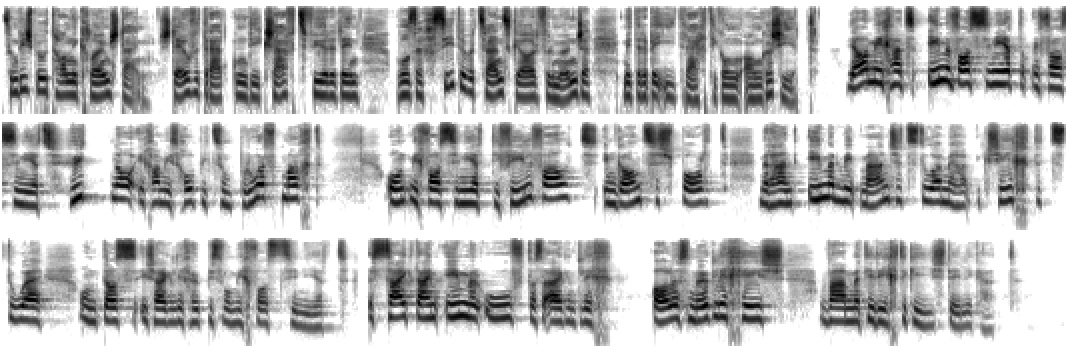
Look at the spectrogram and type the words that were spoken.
Zum Beispiel Tanni Kläumstein, stellvertretende Geschäftsführerin, die sich seit über 20 Jahren für Menschen mit einer Beeinträchtigung engagiert. Ja, mich hat es immer fasziniert und mich fasziniert es heute noch. Ich habe mein Hobby zum Beruf gemacht. Und mich fasziniert die Vielfalt im ganzen Sport. Wir haben immer mit Menschen zu tun, wir haben mit Geschichten zu tun. Und das ist eigentlich etwas, was mich fasziniert. Es zeigt einem immer auf, dass eigentlich alles möglich ist, wenn man die richtige Einstellung hat.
